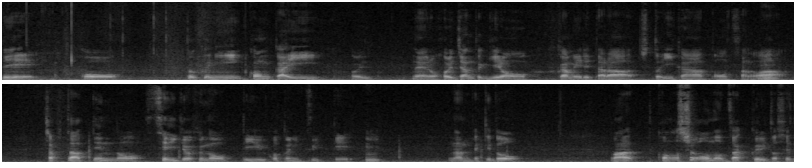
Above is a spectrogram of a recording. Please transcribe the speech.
でこう特に今回なんやろ堀ちゃんと議論を深めれたらちょっといいかなと思ってたのは、うんチャプター10の「制御不能」っていうことについてうんなんだけどまあこの章のざっくりとし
